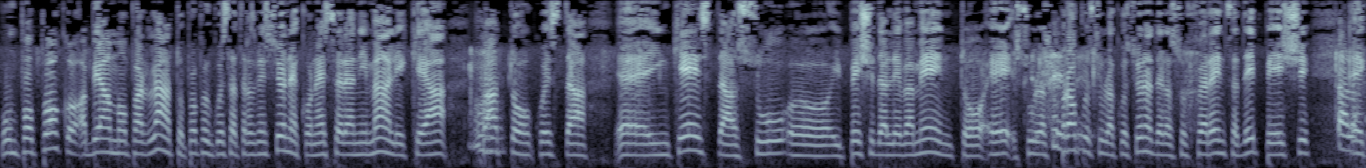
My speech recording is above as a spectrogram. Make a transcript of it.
un po' poco. Abbiamo parlato proprio in questa trasmissione con Essere Animali che ha mm. fatto questa eh, inchiesta sui eh, pesci d'allevamento e sulla, sì, proprio sì. sulla questione della sofferenza dei pesci eh,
